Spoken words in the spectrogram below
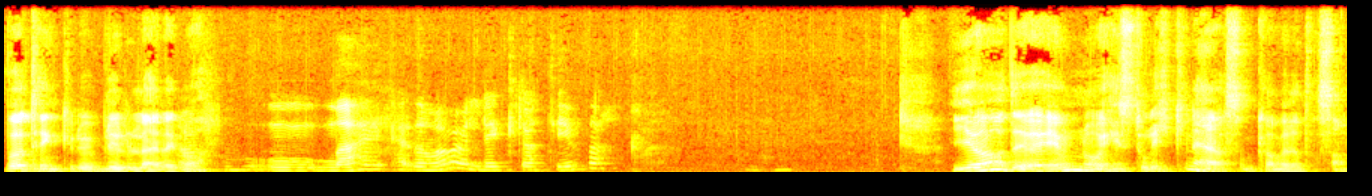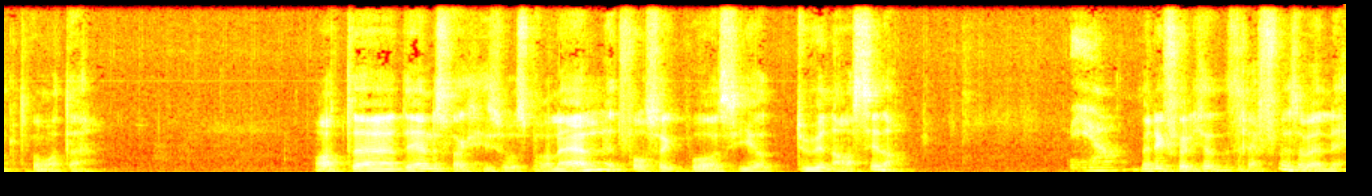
Hva tenker du? Blir du lei deg nå? Nei, den var veldig kreativ, da. Ja, det er jo noe i historikken her som kan være interessant, på en måte. At eh, det er en slags historisk parallell, et forsøk på å si at du er nazi, da. Ja. Men jeg føler ikke at det treffer så veldig.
